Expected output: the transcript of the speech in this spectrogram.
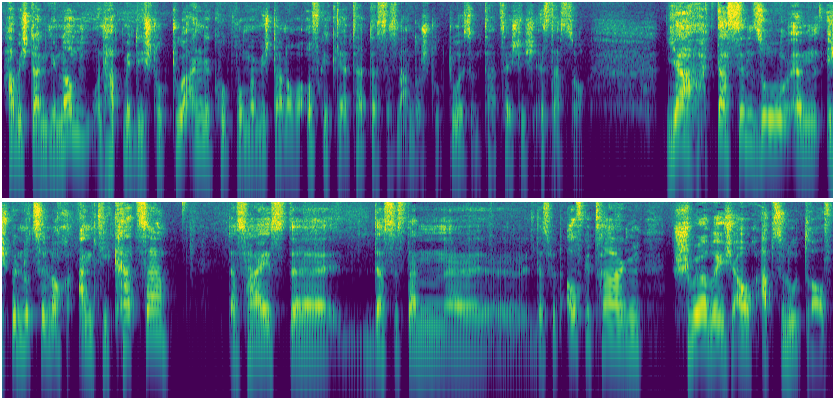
habe ich dann genommen und habe mir die Struktur angeguckt, wo man mich dann auch aufgeklärt hat, dass das eine andere Struktur ist. Und tatsächlich ist das so. Ja, das sind so, ähm, ich benutze noch Anti-Kratzer. Das heißt, äh, das ist dann, äh, das wird aufgetragen, schwöre ich auch absolut drauf.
